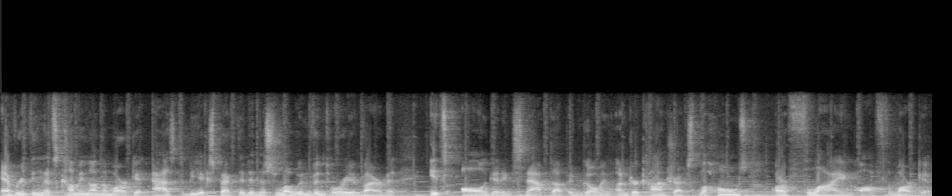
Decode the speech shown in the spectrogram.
everything that's coming on the market as to be expected in this low inventory environment, it's all getting snapped up and going under contracts. The homes are flying off the market.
